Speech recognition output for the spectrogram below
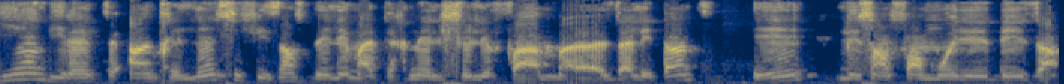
lien direct entre l'insuffisance de lait maternel chez les femmes euh, allaitantes et les enfants moins de 2 ans.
